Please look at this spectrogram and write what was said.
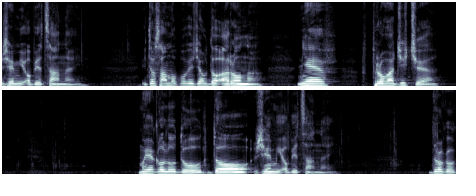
ziemi obiecanej. I to samo powiedział do Arona. Nie wprowadzicie mojego ludu do ziemi obiecanej. Drogo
